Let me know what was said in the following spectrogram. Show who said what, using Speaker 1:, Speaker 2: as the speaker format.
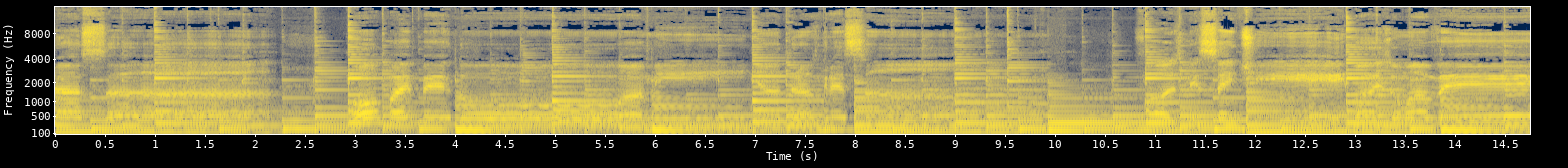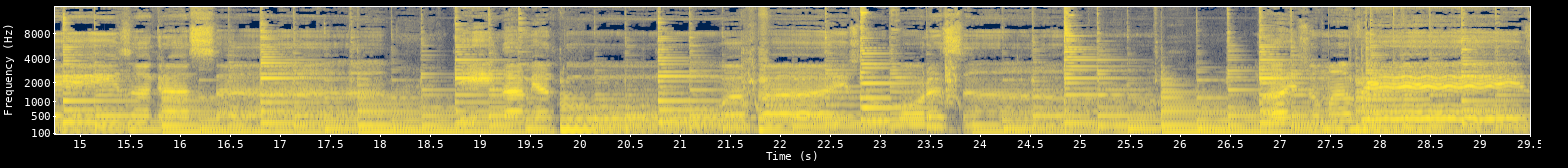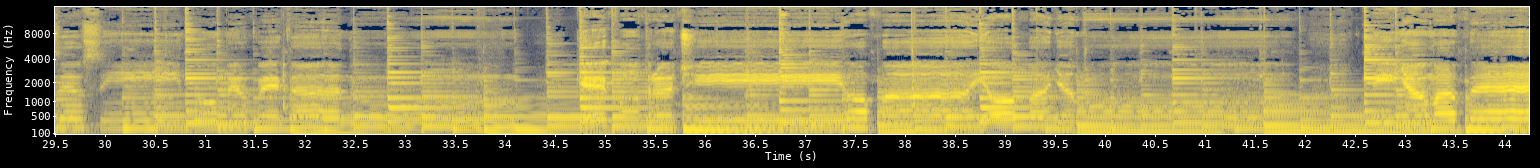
Speaker 1: graça. Ó Pai, perdoa minha transgressão. Faz-me sentir mais uma vez a graça e dá-me a tua paz no coração. Mais uma vez Minha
